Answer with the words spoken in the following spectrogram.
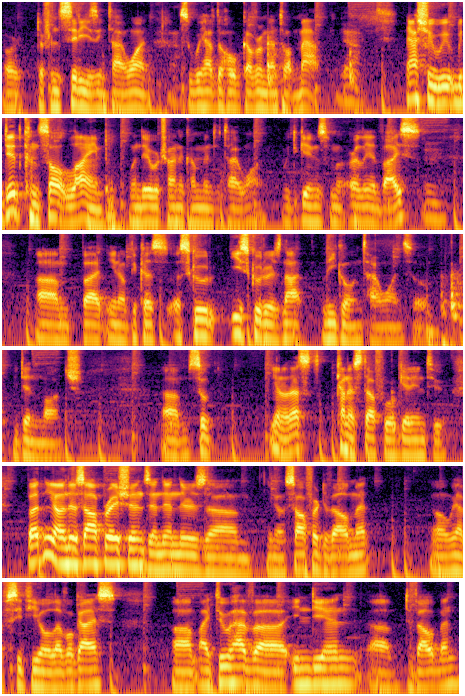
or different cities in Taiwan. So we have the whole governmental map. yeah Actually, we, we did consult Lime when they were trying to come into Taiwan. We gave them some early advice, um, but you know because a scooter, e-scooter is not legal in Taiwan, so we didn't launch. Um, so, you know that's kind of stuff we'll get into. But you know there's operations and then there's um, you know software development. Uh, we have CTO level guys. Um, I do have a Indian uh, development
